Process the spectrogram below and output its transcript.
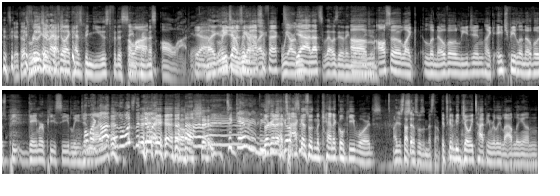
That's good. That's really Legion, good. I feel impression. like has been used for the same lot. premise a lot. Yeah. like Legion anytime is a we are, Mass like- Effect. we are. Yeah, that's that was the other thing. about Um, Legion. also, like Lenovo Legion, like HP Lenovo's P- gamer PC Legion. oh my line. god, they're the ones that do it. Oh, shit. it's a gaming PC. They're gonna that goes attack us with mechanical keyboards. I just thought So- this was a missed opportunity. It's gonna be Joey typing really loudly on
